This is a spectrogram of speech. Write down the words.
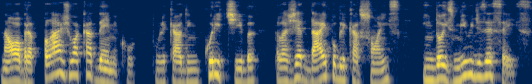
na obra Plágio Acadêmico, publicado em Curitiba pela Jedi Publicações em 2016.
